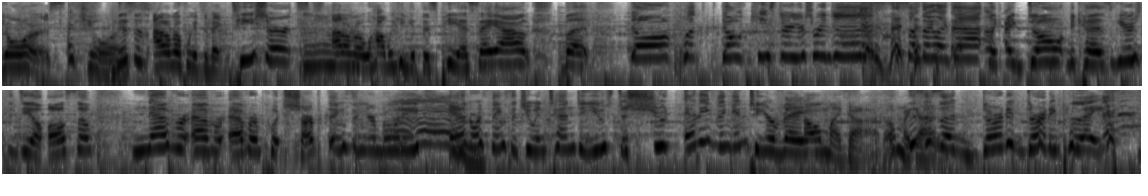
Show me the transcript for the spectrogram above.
yours. It's yours. This is, I don't know if we have to make t shirts. I don't mm-hmm. know how we can get this PSA out, but don't put, don't keister your syringes, something like that. Like, I don't, because here's the deal. Also, never, ever, ever put sharp things in your booty mm-hmm. and or things that you intend to use to shoot anything into your veins. Oh my God. Oh my this God. This is a dirty, dirty place.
